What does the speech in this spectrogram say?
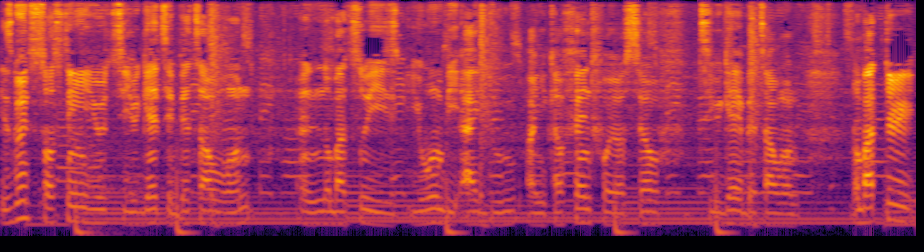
it's going to sustain you till you get a better one, and number two is you won't be idle and you can fend for yourself till you get a better one. Number three,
